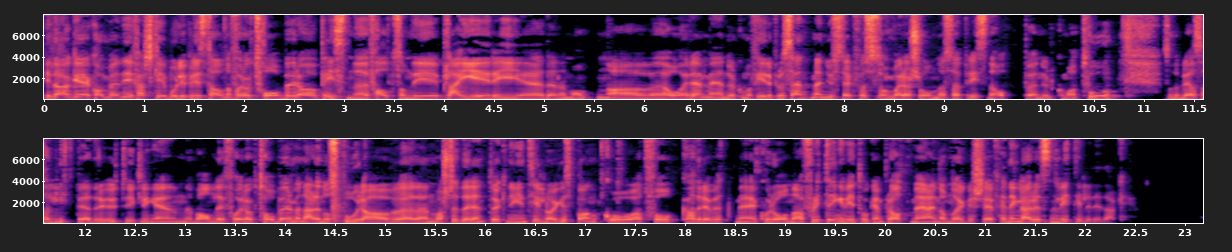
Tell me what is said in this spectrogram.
I dag kommer de ferske boligpristallene for oktober, og prisene falt som de pleier i eh, denne måneden av året, med 0,4% men justert for sesongvariasjonene så er prisene opp 0,2 Så det ble altså litt bedre utvikling enn vanlig for oktober. Men er det noe spor av den varslede renteøkningen til Norges Bank, og at folk har drevet med koronaflytting? Vi tok en prat med Eiendom Norge-sjef Henning Lauritzen litt tidligere i dag.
